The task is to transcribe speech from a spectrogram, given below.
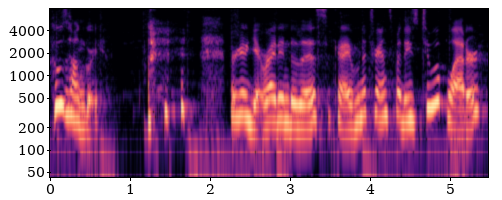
who's hungry? We're gonna get right into this. Okay, I'm gonna transfer these to a platter.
